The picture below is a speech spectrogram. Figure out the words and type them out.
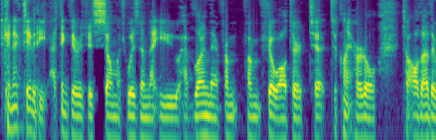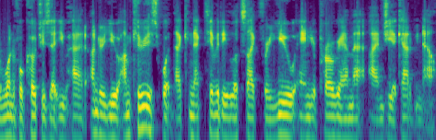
connectivity, I think there is just so much wisdom that you have learned there from from Phil Walter to to Clint Hurdle to all the other wonderful coaches that you had under you. I'm curious what that connectivity looks like for you and your program at IMG Academy now.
